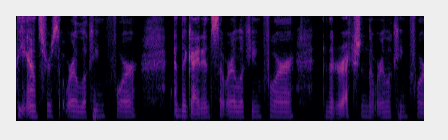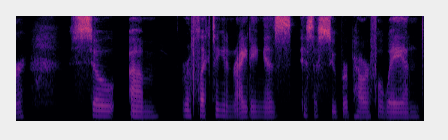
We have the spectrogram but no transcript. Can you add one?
the answers that we're looking for and the guidance that we're looking for and the direction that we're looking for. So um, reflecting and writing is is a super powerful way and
